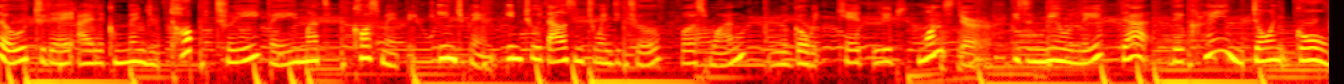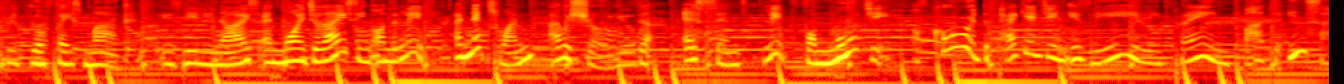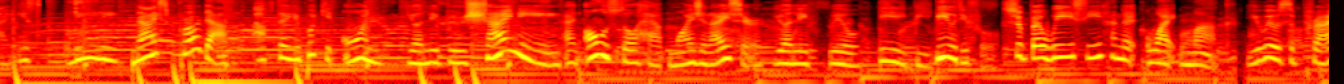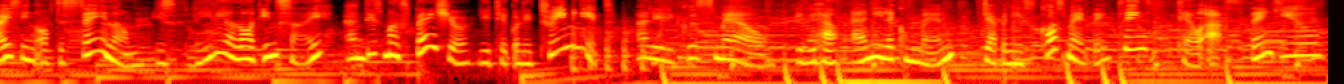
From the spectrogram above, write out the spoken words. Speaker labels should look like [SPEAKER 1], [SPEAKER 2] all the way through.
[SPEAKER 1] Hello, today I recommend you top 3 famous cosmetics in Japan in 2022. First one, we will go with Kate Lips Monster. It's a new lip that they claim don't go with your face mark. It's really nice and moisturizing on the lip. And next one, I will show you the Essence Lip from Muji. Of course, the packaging is really plain, but the inside is really nice product. After you put it on, your lip will shiny and also have moisturizer. Your lip will really be beautiful. Super VC 100 white mark. You will surprising of the serum. is really a lot inside. And this mark special, you take only 3 minutes. A really good smell. If you have any recommend Japanese cosmetic, please tell us. Thank you.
